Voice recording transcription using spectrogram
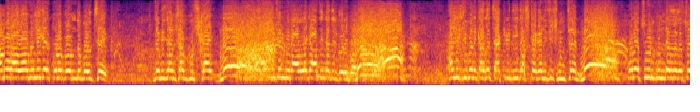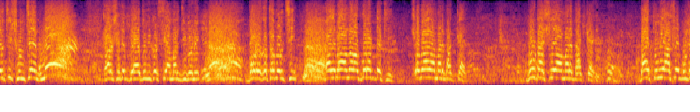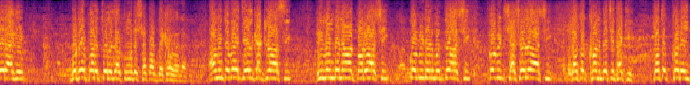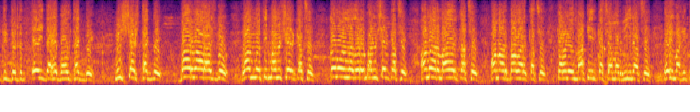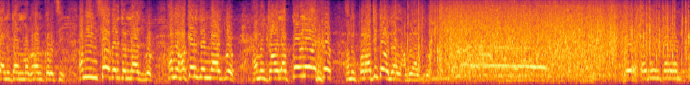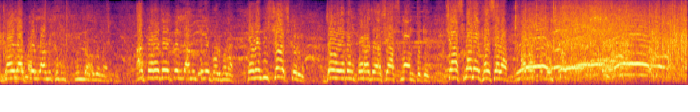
আমার আওয়ামী লীগের কোন বন্ধু বলছে যে মিজান সাহেব ঘুষ খায়? না। আল্লাহকে হাতির নাজির করিব। না। আমি জীবনে কাউকে চাকরি দিয়ে দশ টাকা নিচ্ছি শুনছেন? না। কোন চুর গুন্ডার লোক চলছি শুনছেন? না। কারোর সাথে বেয়াদবি করছি আমার জীবনে? বড় কথা বলছি? তাহলে ভাই আমার অপরাধটা কি? সবাই আমার ধাক্কায়। ভোট আসলে আমার ধাক্কায়। ভাই তুমি আসো ভোটের আগে। ভোটের পরে চলে যাও, তোমাদের সাথে আর দেখা হয় না। আমি তো ভাই জেল খাটলেও আসি, রিমান্ডে নেওয়ার পরও আসি কোভিড এর মধ্যেও আসি, কোভিড শেষ হলেও আসি, যতক্ষণ বেঁচে থাকি, যতক্ষণ এই এই দেহে বল থাকবে, নিঃশ্বাস থাকবে, বারবার আসব রামগতির মানুষের কাছে, কমলনগরের মানুষের কাছে, আমার মায়ের কাছে, আমার বাবার কাছে, কারণ এই মাটির কাছে আমার ঋণ আছে, এই মাটিতে আমি জন্মগ্রহণ করেছি, আমি ইনসাফের জন্য আসব আমি হকের জন্য আসব। আমি জয়লাভ করলেও আসব, আমি পরাজিত হলে আমি আসব। কারণ, জয়লাভ করলে আমি খুব উৎফুল্ল হব না। আর পরাজয় করলে আমি ভেঙে পড়ব না। কারণ আমি বিশ্বাস করি, জয় এবং পরাজয় আসে আসমান থেকে। সে আসমানের ফেসলা।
